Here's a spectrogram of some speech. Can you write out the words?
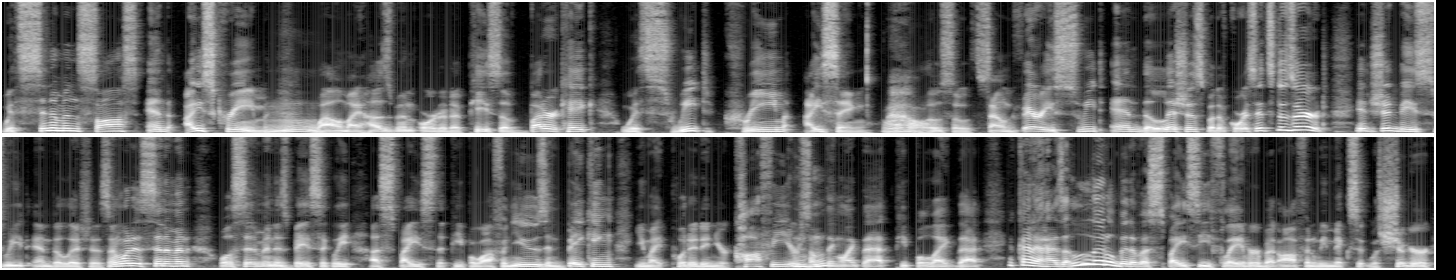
with cinnamon sauce and ice cream mm. while my husband ordered a piece of butter cake with sweet cream icing. Wow, those so sound very sweet and delicious, but of course it's dessert. It should be sweet and delicious. And what is cinnamon? Well, cinnamon is basically a spice that people often use in baking. You might put it in your coffee or mm -hmm. something like that. People like that. It kind of has a little bit of a spicy flavor, but often we mix it with sugar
